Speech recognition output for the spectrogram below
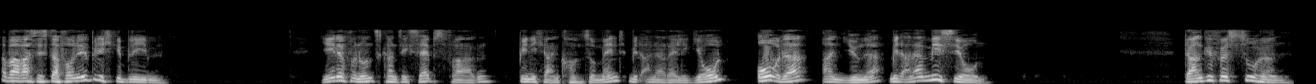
Aber was ist davon übrig geblieben? Jeder von uns kann sich selbst fragen, bin ich ein Konsument mit einer Religion oder ein Jünger mit einer Mission? Danke fürs Zuhören.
